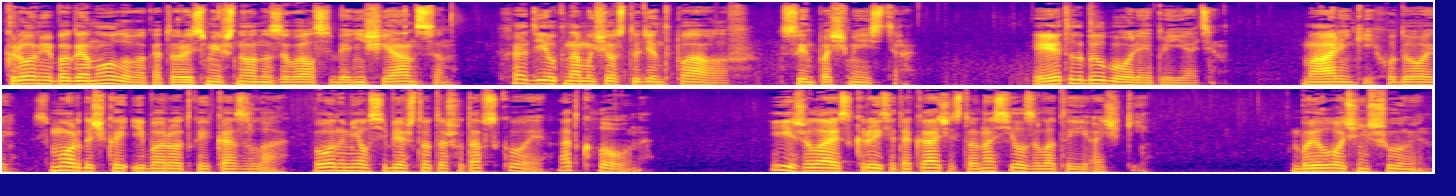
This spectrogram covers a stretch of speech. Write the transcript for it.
Кроме Богомолова, который смешно называл себя нищианцем, ходил к нам еще студент Павлов, сын почмейстера. И этот был более приятен. Маленький, худой, с мордочкой и бородкой козла, он имел в себе что-то шутовское, от клоуна. И, желая скрыть это качество, носил золотые очки. Был очень шумен.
